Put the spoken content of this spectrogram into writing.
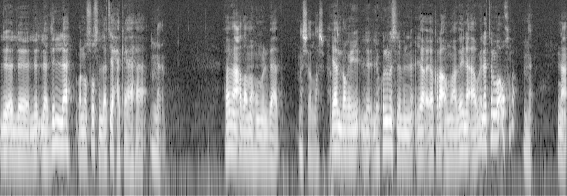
للأدلة والنصوص التي حكاها. نعم. فما أعظمه من باب نسأل الله سبحانه ينبغي لكل مسلم ي- يقرأه ما بين آونة وأخرى. نعم. نعم.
